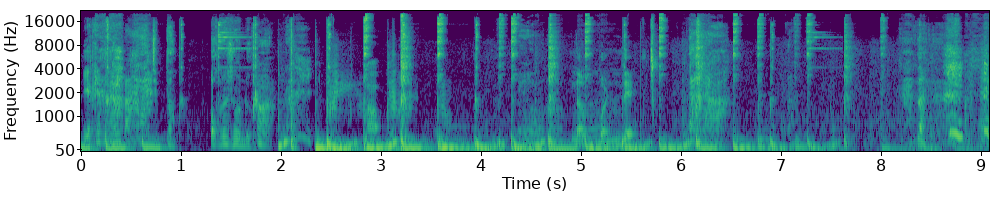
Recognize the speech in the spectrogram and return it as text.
ఎక్కడ రా? చెప్తాం. ఒక నిమిషం ఉండు. నా పండే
